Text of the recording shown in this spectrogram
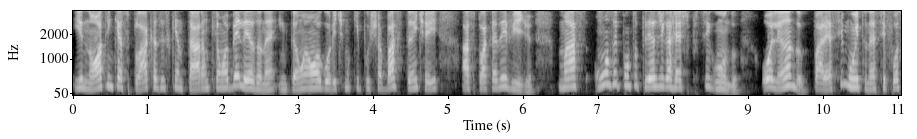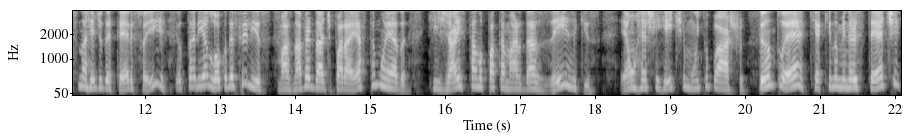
E notem que as placas esquentaram, que é uma beleza, né? Então é um algoritmo que puxa bastante aí as placas de vídeo. Mas 11.3 GHz por segundo, olhando, parece muito, né? Se fosse na rede do Ethereum isso aí, eu estaria louco de feliz. Mas na verdade, para esta moeda, que já está no patamar das ASICs, é um hash rate muito baixo. Tanto é que aqui no Minerstat,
